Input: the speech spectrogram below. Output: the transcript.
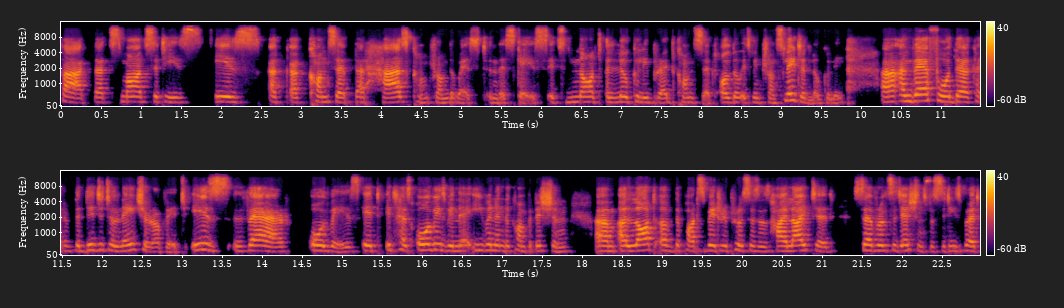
fact that smart cities is a, a, concept that has come from the West in this case. It's not a locally bred concept, although it's been translated locally. Uh, and therefore, the kind of the digital nature of it is there always. It, it has always been there, even in the competition. Um, a lot of the participatory processes highlighted several suggestions for cities, but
